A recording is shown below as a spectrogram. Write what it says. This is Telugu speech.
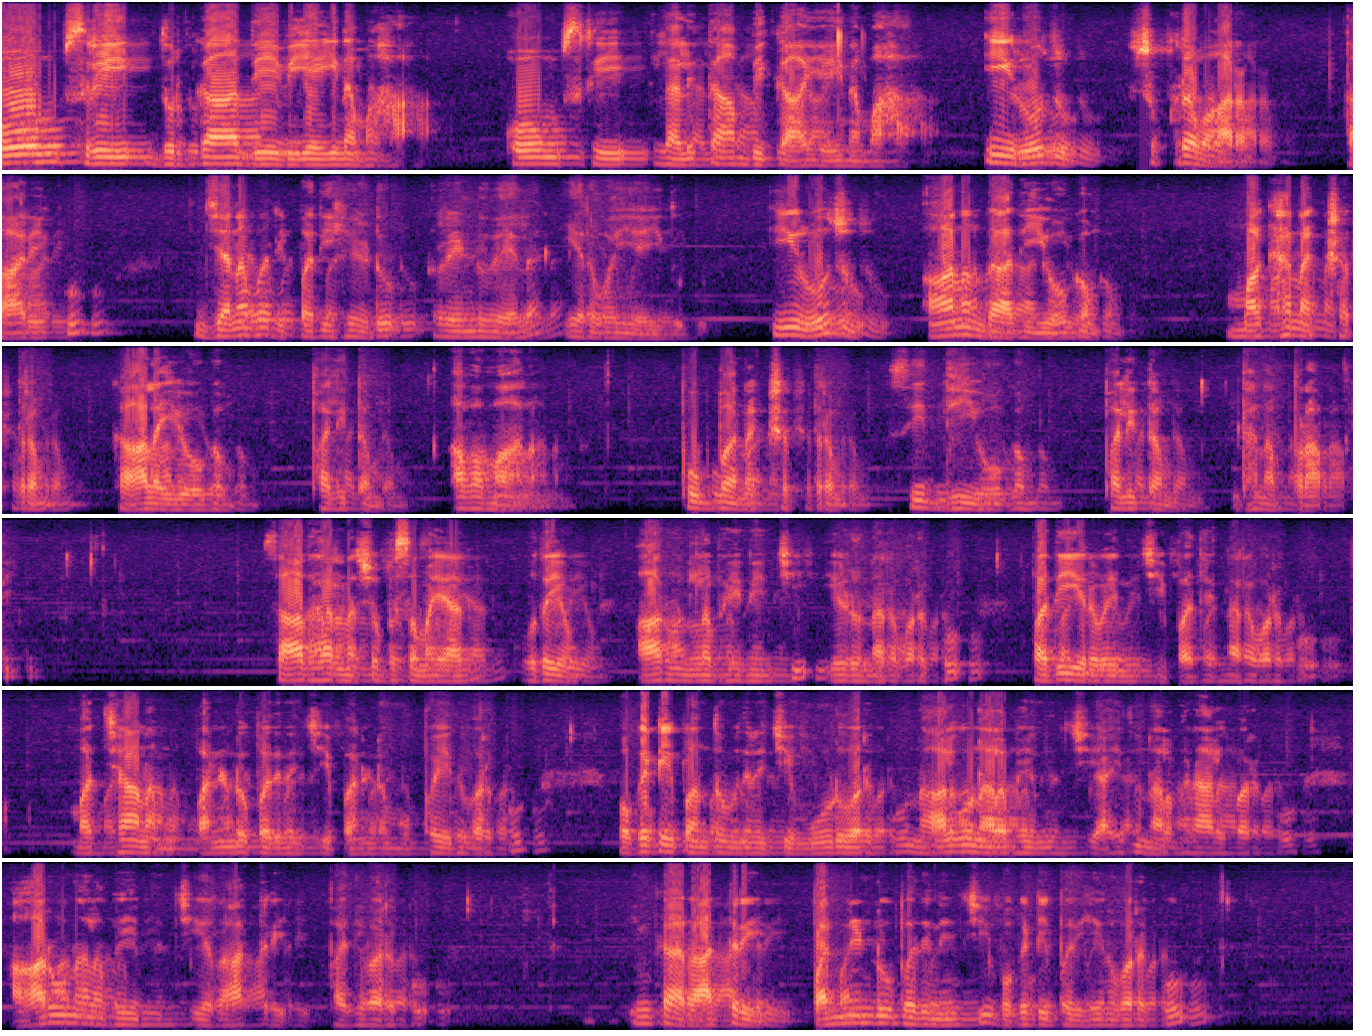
ఓం శ్రీ దుర్గాదేవి అయి నమ. ఓం శ్రీ లలితాంబికాయ నమ. ఈరోజు శుక్రవారం తారీఖు జనవరి పదిహేడు రెండు వేల ఇరవై ఐదు. ఈరోజు ఆనందాది యోగం మఖ నక్షత్రం కాలయోగం ఫలితం అవమానం. పుబ్బ నక్షత్రం సిద్ధియోగం ఫలితం ధనప్రాప్తి. సాధారణ శుభ సమయాలు. ఉదయం ఆరు నలభై నుంచి ఏడున్నర వరకు పది ఇరవై నుంచి పదిన్నర వరకు మధ్యాహ్నం పన్నెండు పది నుంచి పన్నెండు ముప్పై ఐదు వరకు ఒకటి పంతొమ్మిది నుంచి మూడు వరకు నాలుగు నలభై నుంచి ఐదు నలభై నాలుగు వరకు ఆరు నలభై నుంచి రాత్రి పది వరకు ఇంకా రాత్రి పన్నెండు పది నుంచి ఒకటి పదిహేను వరకు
